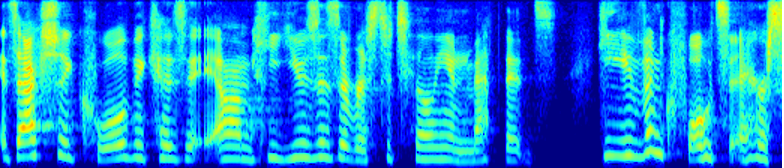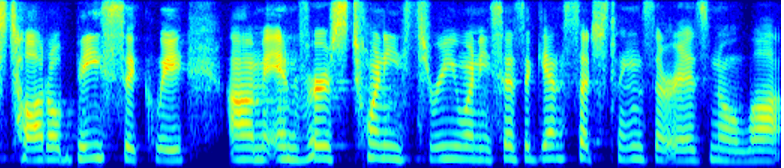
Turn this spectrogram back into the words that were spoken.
it's actually cool because um, he uses Aristotelian methods. He even quotes Aristotle basically um, in verse 23 when he says, Against such things there is no law.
